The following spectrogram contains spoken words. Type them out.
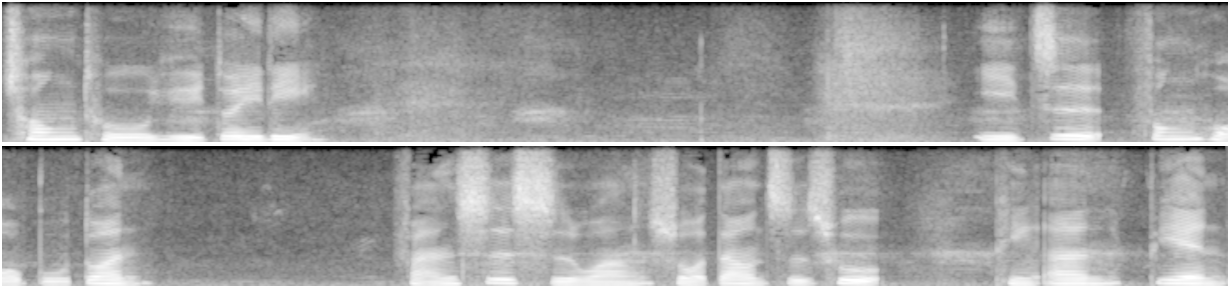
冲突与对立，以致烽火不断。凡是死亡所到之处，平安便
